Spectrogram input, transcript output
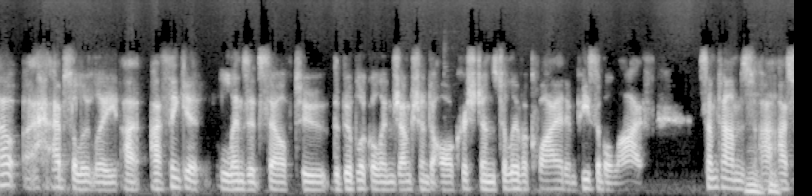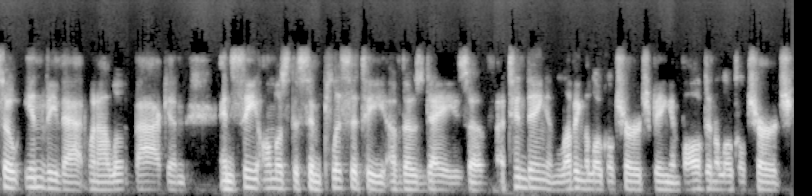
Oh, absolutely. I, I think it lends itself to the biblical injunction to all Christians to live a quiet and peaceable life. Sometimes mm-hmm. I, I, so envy that when I look back and and see almost the simplicity of those days of attending and loving the local church, being involved in the local church,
